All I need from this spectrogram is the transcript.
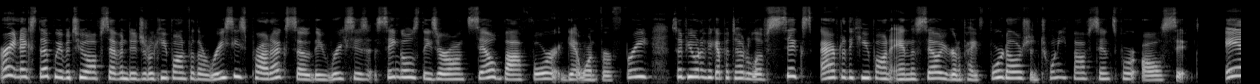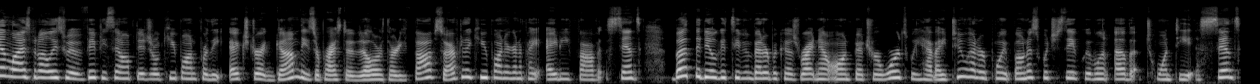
All right, next up, we have a two off seven digital coupon for the Reese's products. So the Reese's singles, these are on sale. Buy four, get one for free. So if you want to pick up a total of six after the coupon and the sale, you're going to pay $4.25 for all six. And last but not least, we have a 50 cent off digital coupon for the extra gum. These are priced at $1.35. So after the coupon, you're going to pay 85 cents. But the deal gets even better because right now on Fetch Rewards, we have a 200 point bonus, which is the equivalent of 20 cents.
